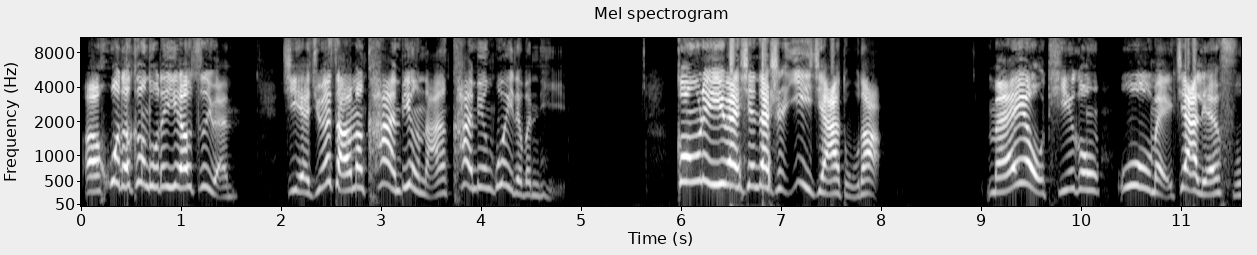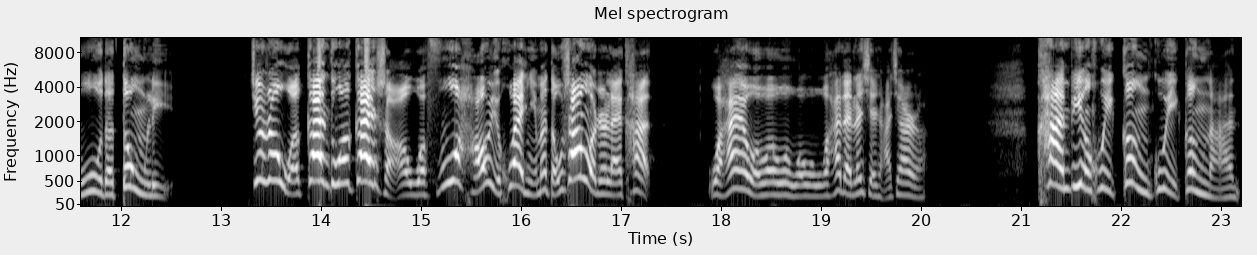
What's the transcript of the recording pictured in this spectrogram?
呃，获得更多的医疗资源，解决咱们看病难、看病贵的问题。公立医院现在是一家独大，没有提供物美价廉服务的动力。就说我干多干少，我服务好与坏，你们都上我这来看。我还我我我我我我还在那显啥劲儿啊？看病会更贵更难，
